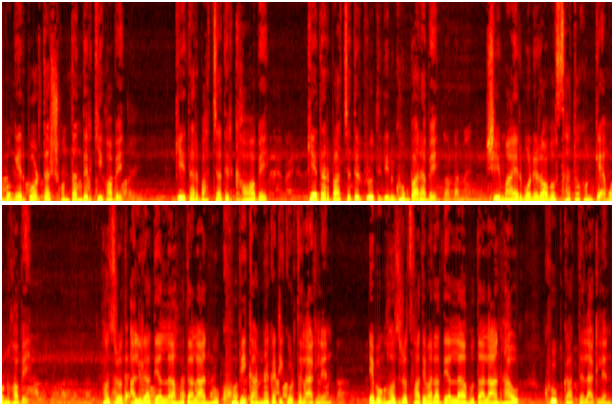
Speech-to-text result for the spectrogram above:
এবং এরপর তার সন্তানদের কি হবে, কে তার বাচ্চাদের খাওয়াবে কে তার বাচ্চাদের প্রতিদিন ঘুম পাড়াবে? সেই মায়ের মনের অবস্থা তখন কেমন হবে? হজরত আলী রাদি আল্লাহ তালানহু খুবই কান্নাকাটি করতে লাগলেন এবং হজরত ফাতেমা রাদি আল্লাহ তালানহাও খুব কাঁদতে লাগলেন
